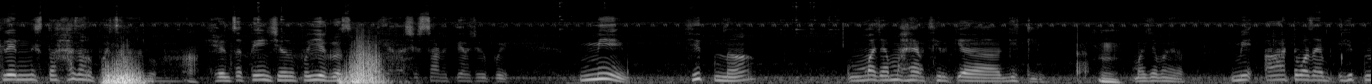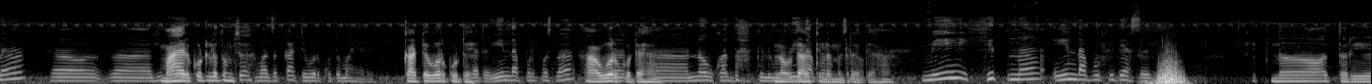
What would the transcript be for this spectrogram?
क्रेन नुसतं हजार रुपये चालायला लागलो. ह्यांचं तीनशे रुपये वेगळंच तेराशे साडे तेराशे रुपये. मी हितनं माझ्या माहेरात हिरकी अं, घेतली. माझ्या माहेरात. मी आठ वाजा हितनं- माहेर कुठलं तुमचं? माझं काटेवर कुठं माहेर आहे? काटेवर कुठे? काटे इंदापूरपासून हा वर कुठे? हा. नऊ का दहा नऊ किलोमीटर दहा किलोमीटर आहे इंदापुरापासनं. ते हा. मी हितनं इंदापूर किती असत इथनं तरी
